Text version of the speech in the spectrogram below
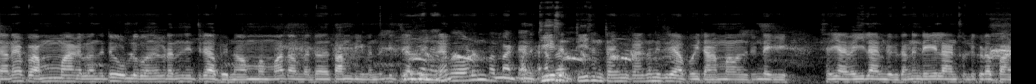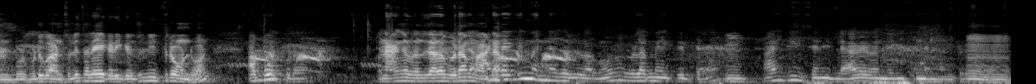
தானே. இப்போ அம்மாக்கள் வந்துட்டு உள்ளுக்கு வந்து கிடந்து நித்ரா போயிடணும். அம்மா தம்பி தம்பி வந்து நித்ரா போயிட்டேன் சீசன் சீசன் டைமுக்காக தான் நித்ரா போயிட்டான். அம்மா வந்துட்டு இன்றைக்கு சரியா வெயிலா இருக்கு தானே டெய்லான்னு சொல்லி கிடப்பான் விடுவான்னு சொல்லி தலையை கடிக்கன்னு சொல்லி நித்திர கொண்டுவோம் அப்போ நாங்கள் வந்து அதை விட மாட்டோம். என்ன சொல்லுவாங்க? ஒரு கிழமை கிட்ட ஆல்டீசன் இல்ல அவை வந்து நிக்கணும்ட்டு ம் ம்.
